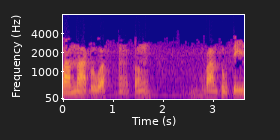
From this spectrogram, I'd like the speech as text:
ความน่ากลัวของความทุศีล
